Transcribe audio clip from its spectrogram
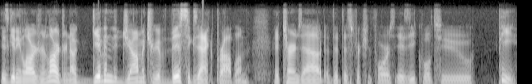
is getting larger and larger. Now, given the geometry of this exact problem, it turns out that this friction force is equal to P.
